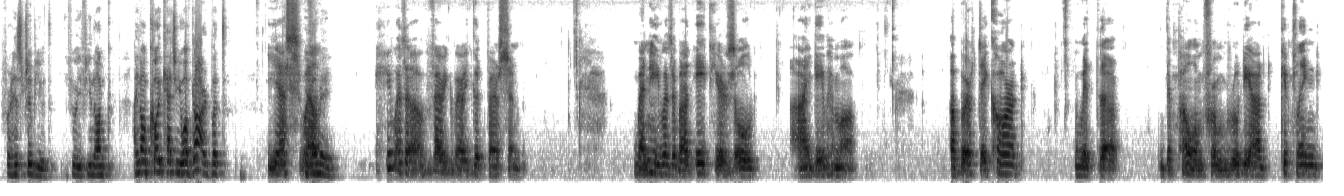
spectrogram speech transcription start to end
for his tribute? If you, if you know, I'm, I know I'm catching you off guard, but yes, well, if I may. he was a very, very good person. When he was about eight years old, I gave him a a birthday card with the, the poem from Rudyard Kipling.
